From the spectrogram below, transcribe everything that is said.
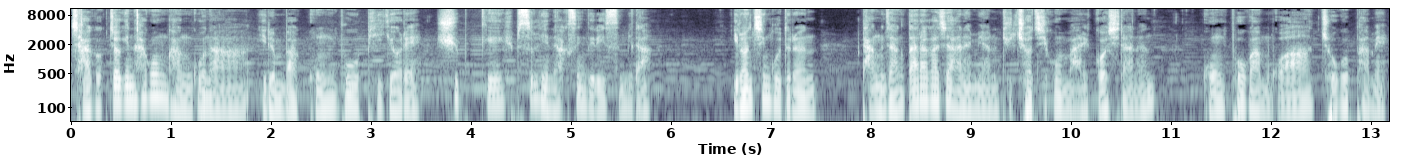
자극적인 학원 광고나 이른바 공부 비결에 쉽게 휩쓸리는 학생들이 있습니다. 이런 친구들은 당장 따라가지 않으면 뒤처지고 말 것이라는 공포감과 조급함에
